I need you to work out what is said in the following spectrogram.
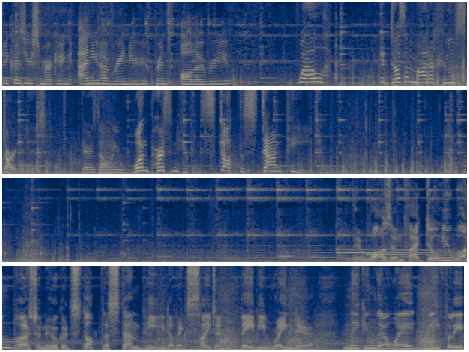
Because you're smirking and you have reindeer hoof prints all over you. Well, it doesn't matter who started it. There's only one person who can stop the stampede. Was, in fact, only one person who could stop the stampede of excited baby reindeer making their way gleefully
